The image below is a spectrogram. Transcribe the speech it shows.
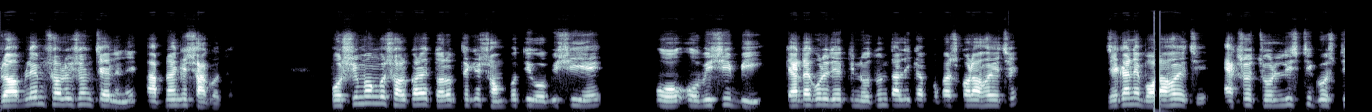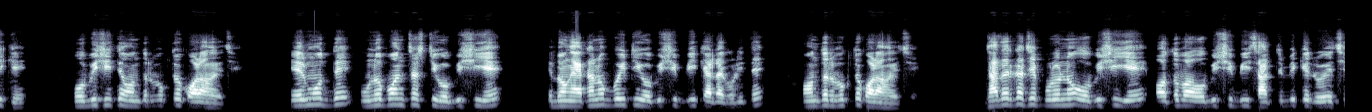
প্রবলেম সলিউশন চ্যানেলে আপনাকে স্বাগত। পশ্চিমবঙ্গ সরকারের তরফ থেকে সম্প্রতি ওবিসি এ ও ওবিসি বি ক্যাটাগরির একটি নতুন তালিকা প্রকাশ করা হয়েছে, যেখানে বলা হয়েছে একশো চল্লিশটি গোষ্ঠীকে ওবিসিতে অন্তর্ভুক্ত করা হয়েছে। এর মধ্যে ঊনপঞ্চাশটি ওবিসি এ এবং একানব্বইটি ওবিসি বি ক্যাটাগরিতে অন্তর্ভুক্ত করা হয়েছে। যাদের কাছে পুরনো ওবিসি এ অথবা ওবিসি বি সার্টিফিকেট রয়েছে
